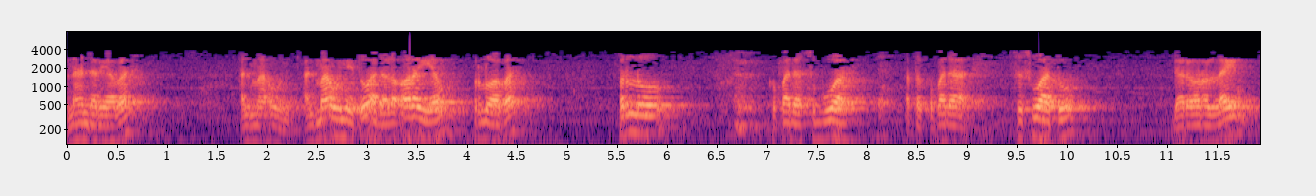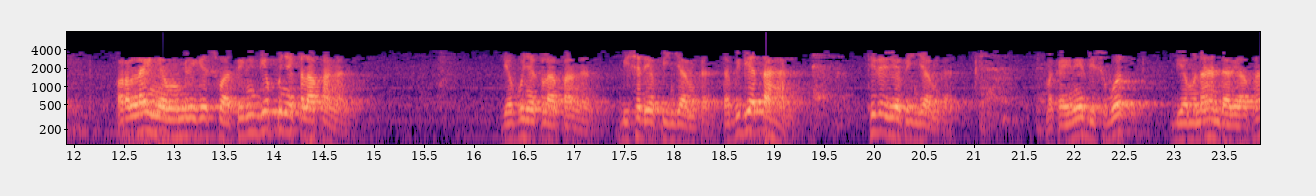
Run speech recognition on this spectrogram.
Menahan dari apa? Al-Maun. Al-Maun itu adalah orang yang perlu apa? Perlu kepada sebuah atau kepada sesuatu dari orang lain. Orang lain yang memiliki sesuatu ini dia punya kelapangan. Dia punya kelapangan. Bisa dia pinjamkan. Tapi dia tahan. Tidak dia pinjamkan. Maka ini disebut dia menahan dari apa?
